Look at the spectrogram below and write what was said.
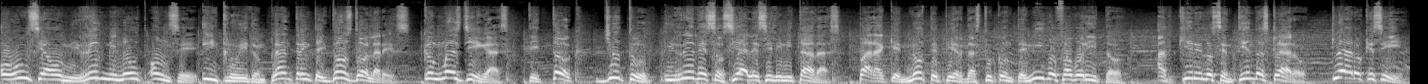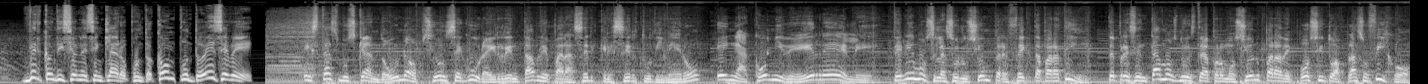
o un Xiaomi Redmi Note 11 incluido en plan 32 dólares con más gigas, TikTok, YouTube y redes sociales ilimitadas para que no te pierdas tu contenido favorito. Adquiérelos en tiendas Claro. Claro que sí. Ver condiciones en claro.com.sb. ¿Estás buscando una opción segura y rentable para hacer crecer tu dinero? En Acomi DRL tenemos la solución perfecta para ti. Te presentamos nuestra promoción para depósito a plazo fijo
